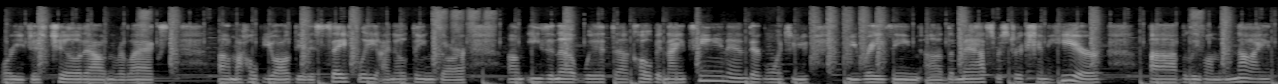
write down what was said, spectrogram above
or you just chilled out and relaxed. Um, I hope you all did it safely. I know things are um, easing up with uh, COVID 19 and they're going to be raising uh, the mask restriction here, uh, I believe on the 9th.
